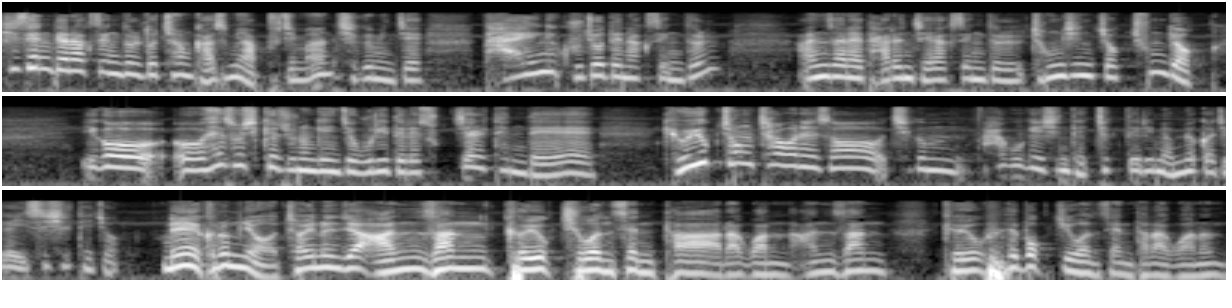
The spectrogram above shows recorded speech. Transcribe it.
희생된 학생들도 참 가슴이 아프지만 지금 이제 다행히 구조된 학생들 안산의 다른 재학생들 정신적 충격 이거 어, 해소시켜 주는 게 이제 우리들의 숙제일 텐데 교육청 차원에서 지금 하고 계신 대책들이 몇몇 가지가 있으실 테죠. 네, 그럼요. 저희는 이제 안산 교육 지원 센터라고 하는 안산 교육 회복 지원 센터라고 하는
